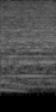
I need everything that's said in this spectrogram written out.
Cool.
